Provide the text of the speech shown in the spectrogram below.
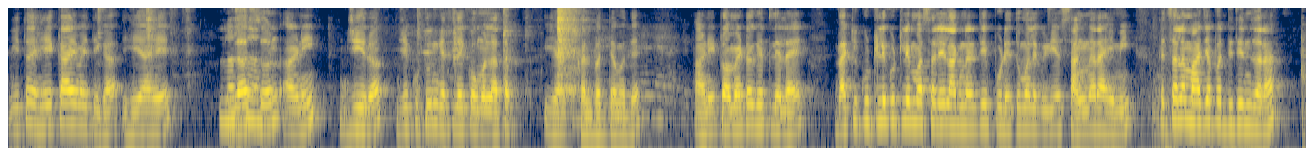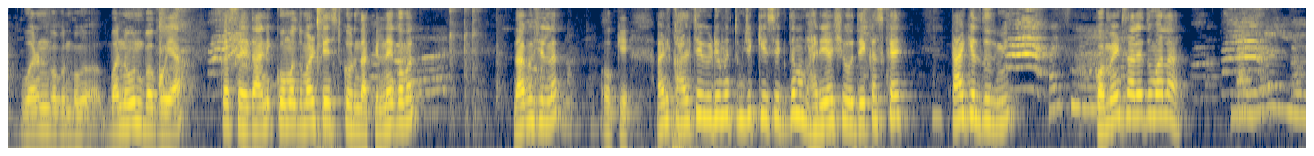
इथं हे काय माहिती का? हे आहे लसूण. आणि जिरं जे कुटून घेतलंय कोमल आता या खलबत्त्यामध्ये. आणि टोमॅटो घेतलेला आहे. बाकी कुठले कुठले मसाले लागणार ते पुढे तुम्हाला व्हिडिओ सांगणार आहे मी. तर चला माझ्या पद्धतीने जरा वरण बघून बघू बनवून बघूया कसं आहे. आणि कोमल तुम्हाला टेस्ट करून दाखवेल नाही कोमल? दाखवशील ना? ओके आणि कालच्या व्हिडिओमध्ये तुमचे केस एकदम भारी असे होते. कसं काय? काय केलं तुम्ही? काहीच नाही. कमेंट्स आले तुम्हाला? माझं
